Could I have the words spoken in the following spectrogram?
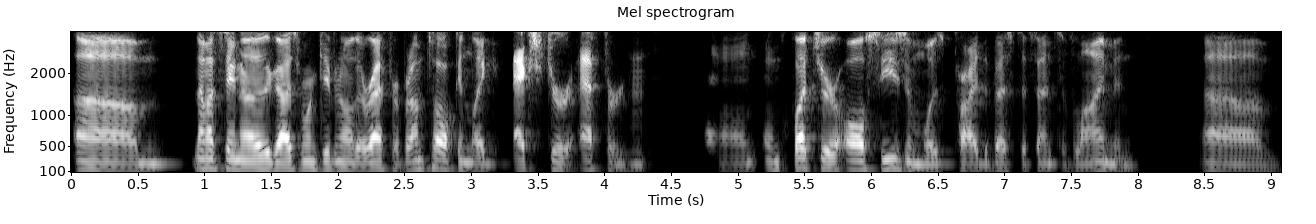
Um, I'm not saying other guys weren't giving all their effort, but I'm talking like extra effort. And and Fletcher all season was probably the best defensive lineman. Um,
